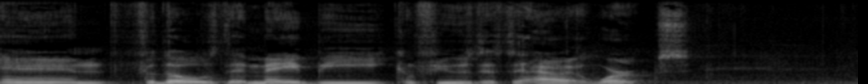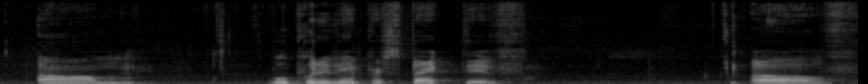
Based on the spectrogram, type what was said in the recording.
And for those that may be confused as to how it works, um, we'll put it in perspective of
